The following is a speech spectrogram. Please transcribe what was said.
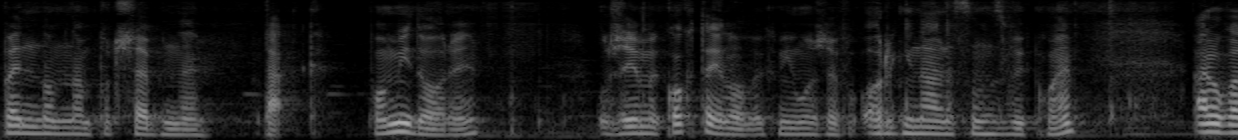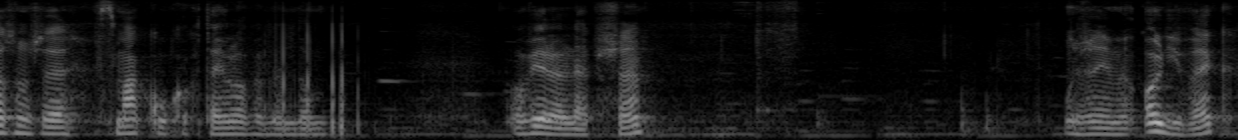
Będą nam potrzebne tak, pomidory. Użyjemy koktajlowych, mimo że w oryginale są zwykłe, ale uważam, że w smaku koktajlowe będą o wiele lepsze. Użyjemy oliwek,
